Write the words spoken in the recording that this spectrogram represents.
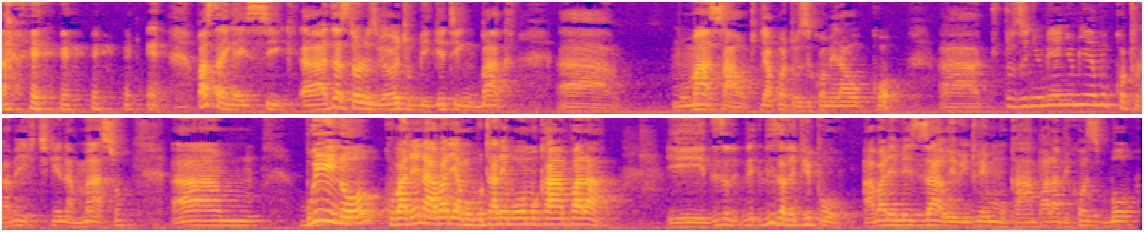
Pastor iga is sick. Uh, these stories we are going to be getting back uh, mu maaso awo. Tujja kuba tuzikomerawo uh, tuzinyumyenyumyemukko tulabe kigenda mu maaso. Um, bwino ku banene abalya mu butale bw'omu kampala. Eh, these, are the, people abalemezaawo ebintu ebimu mu kampala because bo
